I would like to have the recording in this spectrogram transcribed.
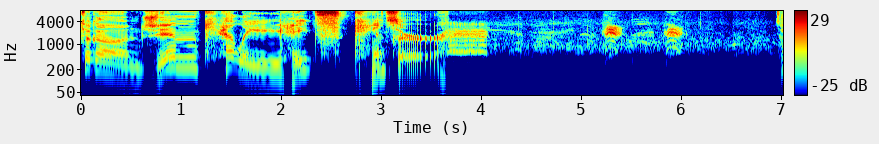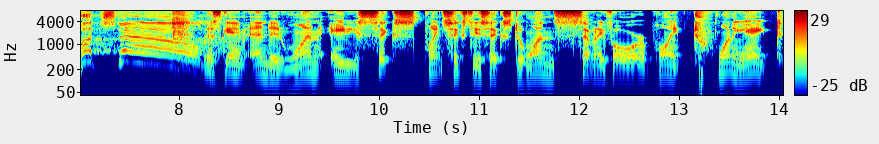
Took on Jim Kelly Hates Cancer. Touchdown! This game ended 186.66 to 174.28.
